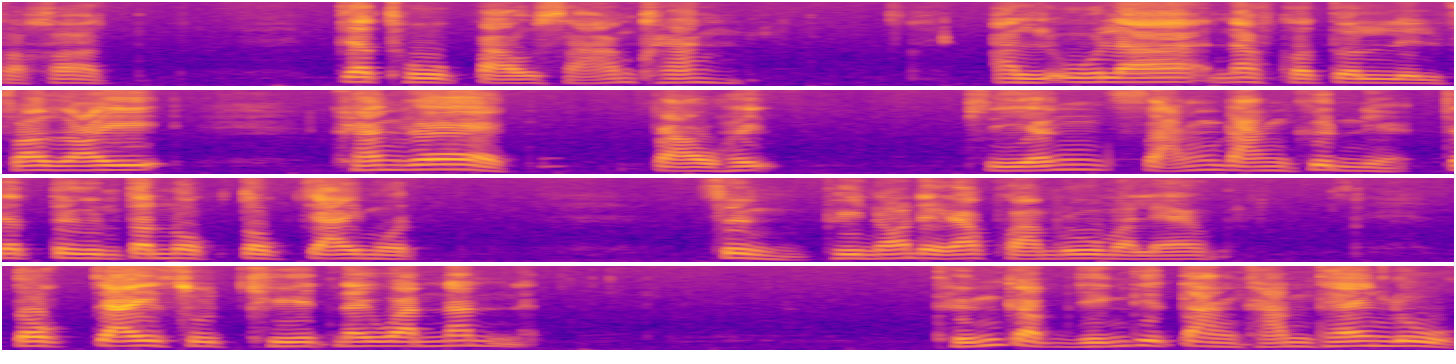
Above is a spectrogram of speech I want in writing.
ฟะคอดจะถูกเป่าสามครั้ง อัลอูลานัฟกตุลลิลฟาไซครั้งแรกเป่าให้เสียงสังดังขึ้นเนี่ย จะตื่นตนกตกใจหมด ซึ่งพี่น้องได้รับความรู้มาแล้ว ตกใจสุดขีดในวันนั้น ถึงกับหญิงที่ตั้งครรภ์แท้งลูก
